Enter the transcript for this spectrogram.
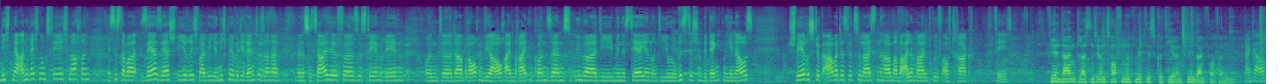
nicht mehr anrechnungsfähig machen. Es ist aber sehr, sehr schwierig, weil wir hier nicht mehr über die Rente, sondern über das Sozialhilfesystem reden. Und äh, da brauchen wir auch einen breiten Konsens über die Ministerien und die juristischen Bedenken hinaus. Schweres Stück Arbeit, das wir zu leisten haben, aber allemal ein Prüfauftrag fähig. Vielen Dank, lassen Sie uns hoffen und mitdiskutieren. Vielen Dank, Frau Fahimi. Danke auch.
